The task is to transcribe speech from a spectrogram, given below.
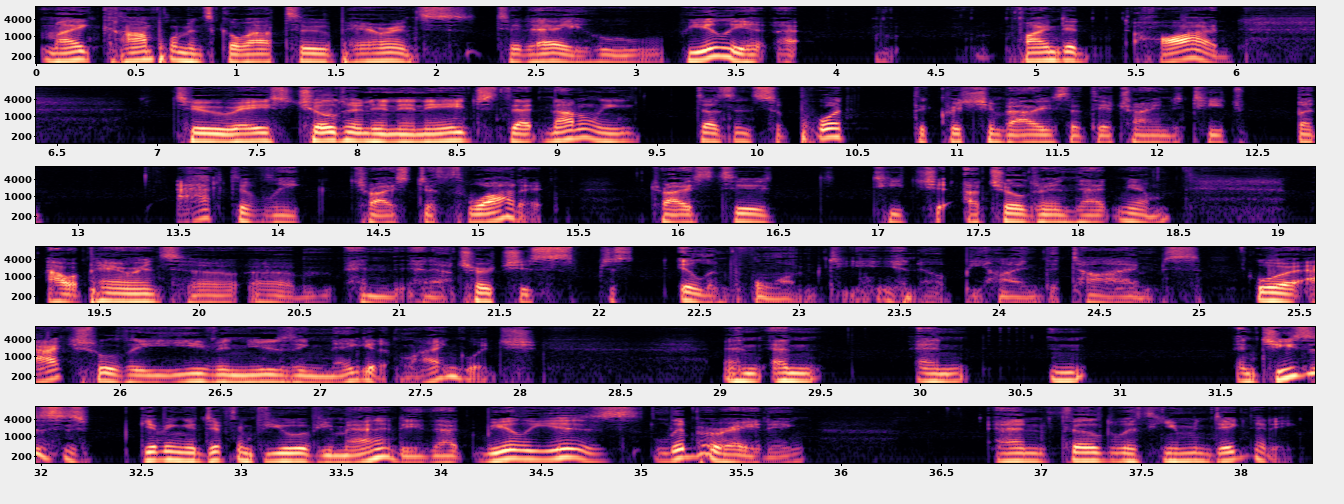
my compliments go out to parents today who really uh, find it hard to raise children in an age that not only doesn't support the Christian values that they're trying to teach, but actively tries to thwart it, tries to teach our children that you know our parents uh, um, and and our church is just ill informed, you know, behind the times, or actually even using negative language, and and and and Jesus is giving a different view of humanity that really is liberating and filled with human dignity,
